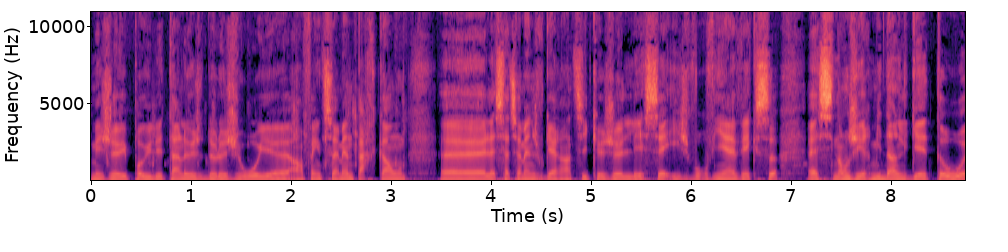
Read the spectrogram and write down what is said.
mais j'ai pas eu le temps de le jouer euh, en fin de semaine. Par contre, euh, cette semaine, je vous garantis que je l'essaie et je vous reviens avec ça. Euh, sinon, j'ai remis dans le ghetto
